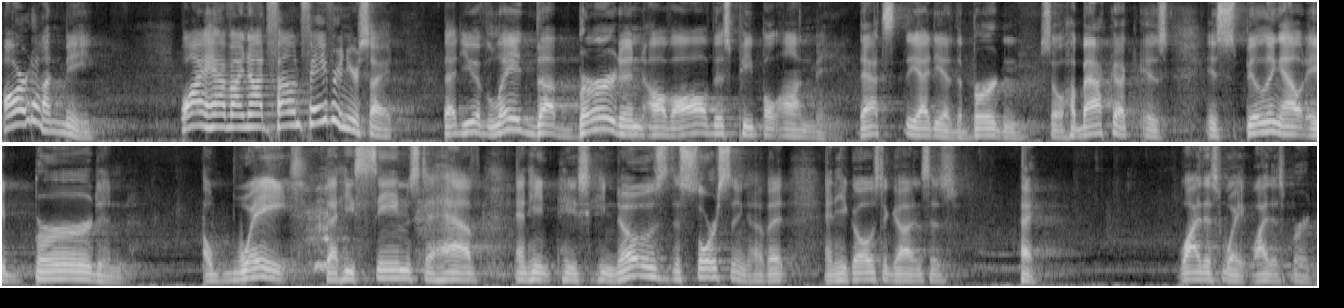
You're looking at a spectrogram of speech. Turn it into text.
hard on me? Why have I not found favor in your sight? That you have laid the burden of all this people on me. That's the idea, of the burden. So Habakkuk is, is spilling out a burden, a weight that he seems to have, and he, he knows the sourcing of it, and he goes to God and says, Hey, why this weight? Why this burden?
